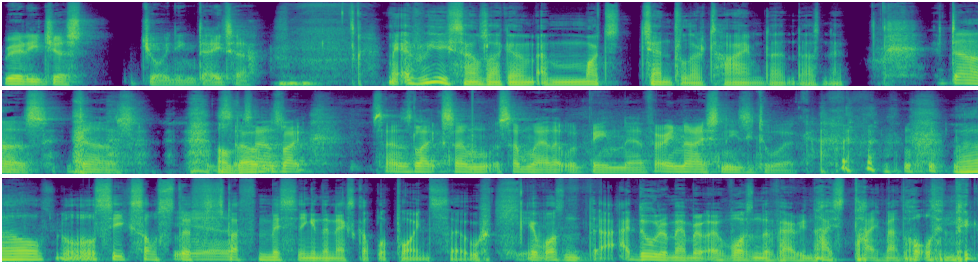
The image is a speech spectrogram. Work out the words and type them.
really just joining data. I mean, it really sounds like a, a much gentler time, then, doesn't it? It does. It does. It Although- sounds like sounds like some somewhere that would have been uh, very nice and easy to work. Well, we'll see some stuff Yeah. stuff missing in the next couple of points. So it wasn't. I do remember it wasn't a very nice time at all in big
